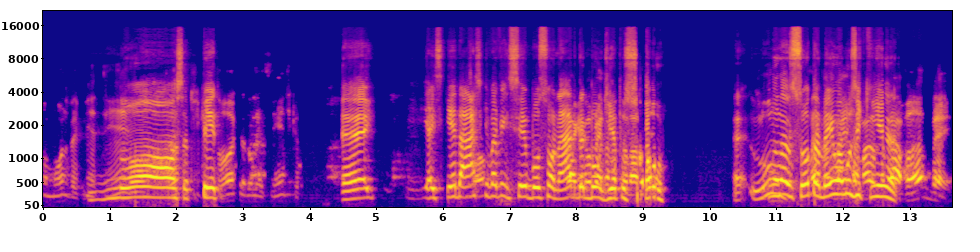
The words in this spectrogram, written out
no mundo, velho. PT. Nossa, PT. TikTok, adolescente, cara. É, e a esquerda acha que vai vencer o Bolsonaro dando bom dia pro sol. É, Lula lançou Mas- também uma tô musiquinha. gravando, velho.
